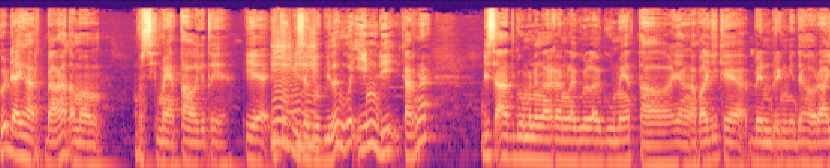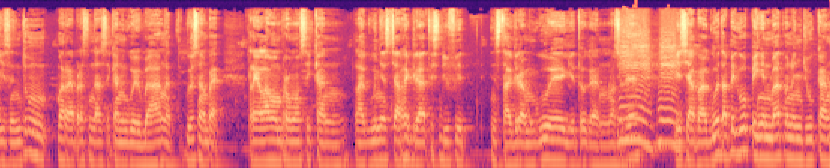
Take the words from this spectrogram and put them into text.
gue die hard banget sama musik metal gitu ya. Iya, itu Hmm, bisa gue bilang gue indie karena di saat gue mendengarkan lagu-lagu metal yang apalagi kayak band Bring Me The Horizon itu merepresentasikan gue banget. Gue sampai rela mempromosikan lagunya secara gratis di feed Instagram gue gitu kan. Maksudnya Hmm, ya siapa gue tapi gue pengen banget menunjukkan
